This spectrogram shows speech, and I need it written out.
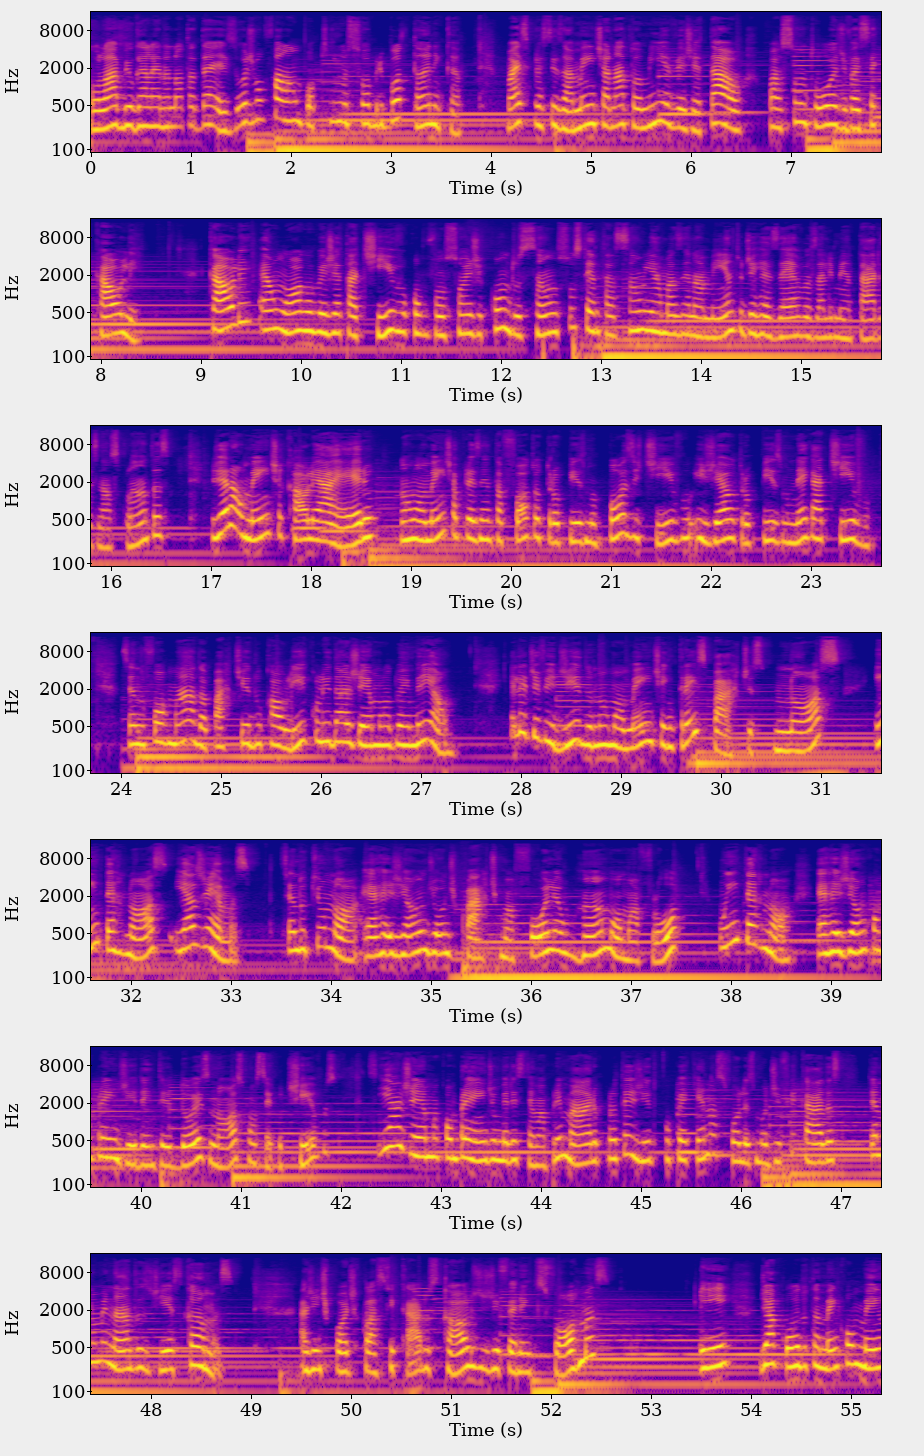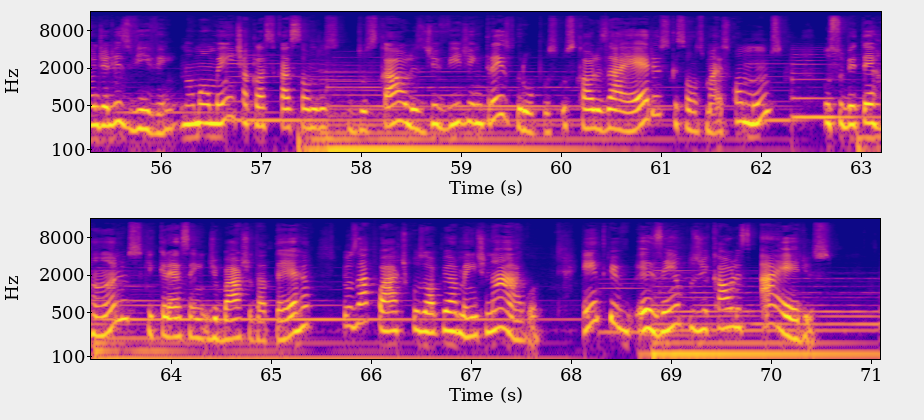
Olá, Galera Nota 10. Hoje vamos falar um pouquinho sobre botânica, mais precisamente anatomia vegetal. O assunto hoje vai ser caule. Caule é um órgão vegetativo com funções de condução, sustentação e armazenamento de reservas alimentares nas plantas. Geralmente, caule é aéreo, normalmente apresenta fototropismo positivo e geotropismo negativo, sendo formado a partir do caulículo e da gêmula do embrião. Ele é dividido normalmente em três partes: nós, internós e as gemas, sendo que o nó é a região de onde parte uma folha, um ramo ou uma flor. O internó é a região compreendida entre dois nós consecutivos e a gema compreende o meristema primário protegido por pequenas folhas modificadas denominadas de escamas. A gente pode classificar os caules de diferentes formas e de acordo também com o meio onde eles vivem. Normalmente, a classificação dos, dos caules divide em três grupos: os caules aéreos, que são os mais comuns, os subterrâneos, que crescem debaixo da terra, e os aquáticos, obviamente, na água. Entre exemplos de caules aéreos,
